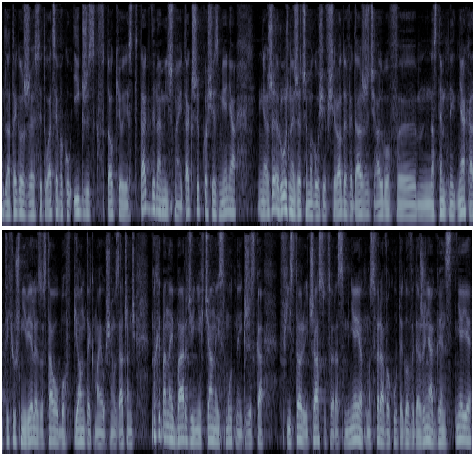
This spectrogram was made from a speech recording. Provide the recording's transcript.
dlatego, że sytuacja wokół igrzysk w Tokio jest tak dynamiczna i tak szybko się zmienia, że różne rzeczy mogą się w środę wydarzyć albo w mm, następnych dniach, a tych już niewiele zostało, bo w piątek mają się zacząć no chyba najbardziej niechciane i smutne igrzyska w historii czasu. Coraz mniej atmosfera wokół tego wydarzenia gęstnieje,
